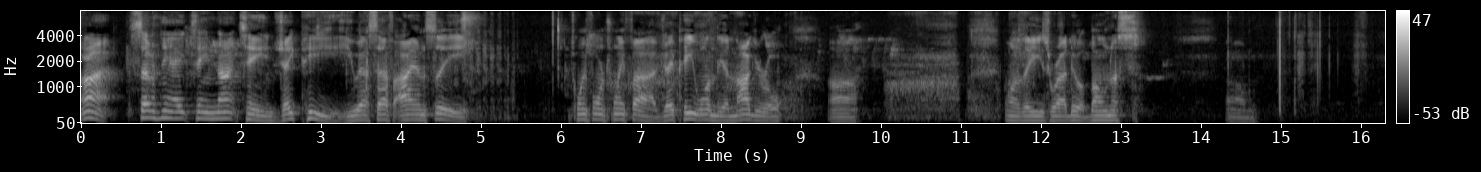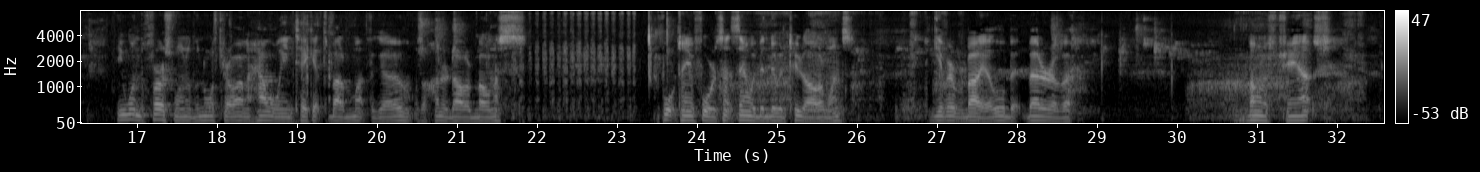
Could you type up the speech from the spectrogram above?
All right, 17, 18, 19, JP, USF INC. 24 and 25. JP won the inaugural uh, one of these where I do a bonus. Um, he won the first one of the North Carolina Halloween tickets about a month ago. It was a $100 bonus. 14 4. Since then, we've been doing $2 ones to give everybody a little bit better of a bonus chance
